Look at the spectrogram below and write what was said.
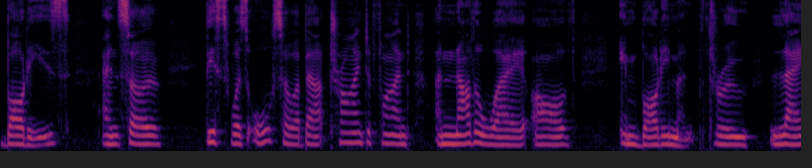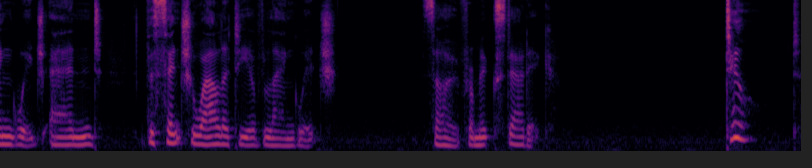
bodies. And so this was also about trying to find another way of embodiment through language and the sensuality of language. So, from ecstatic. Tilt,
